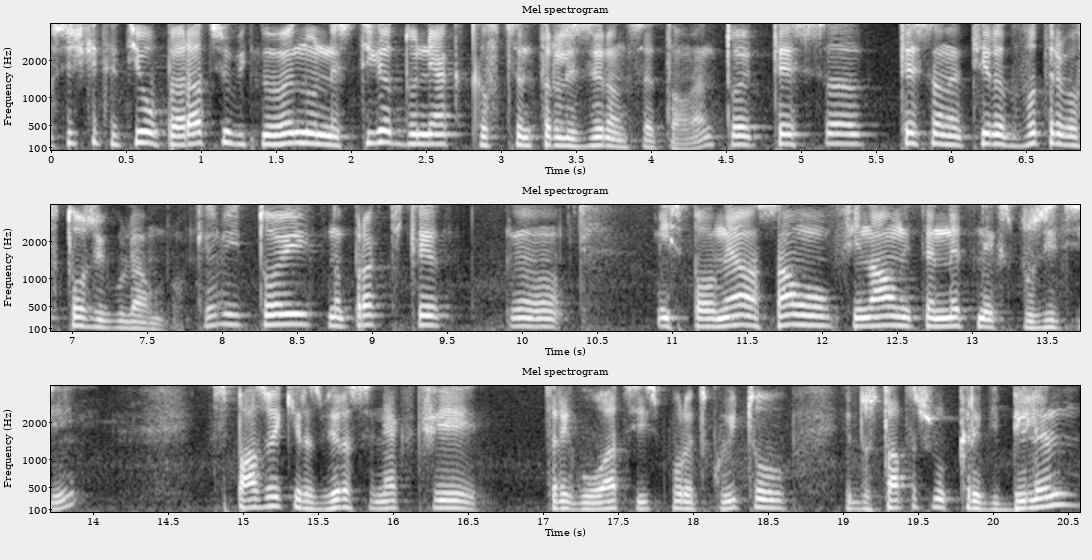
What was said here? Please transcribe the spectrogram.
всичките тия операции обикновено не стигат до някакъв централизиран сетълмент. Той, те, са, те се натират вътре в този голям брокер и той на практика изпълнява само финалните нетни експозиции, спазвайки, разбира се, някакви регулации, според които е достатъчно кредибилен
